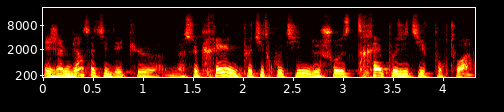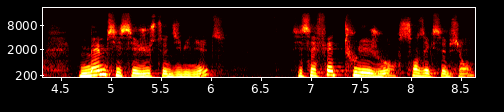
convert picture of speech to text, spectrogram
Et j'aime bien cette idée que bah, se créer une petite routine de choses très positives pour toi, même si c'est juste 10 minutes, si c'est fait tous les jours, sans exception,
